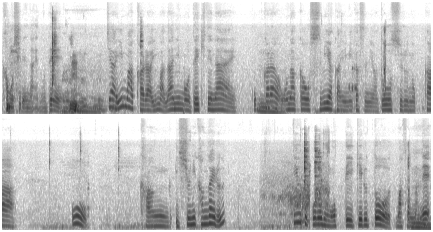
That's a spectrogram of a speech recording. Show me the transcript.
かもしれないので、じゃあ今から今何もできてないこっからお腹を速やかに満たすにはどうするのかをかん一緒に考えるっていうところに持っていけるとまあそんなね、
